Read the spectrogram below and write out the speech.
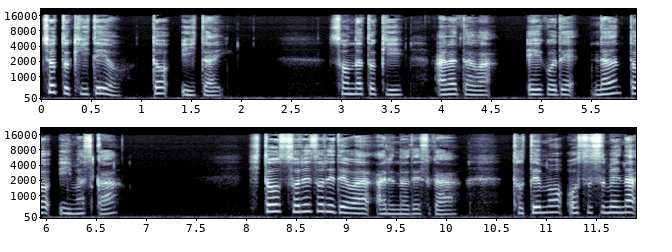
ちょっと聞いてよ、と言いたい。そんな時、あなたは英語で何と言いますか？人それぞれではあるのですが、とてもおすすめな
